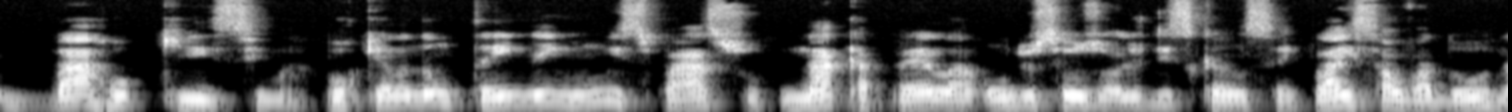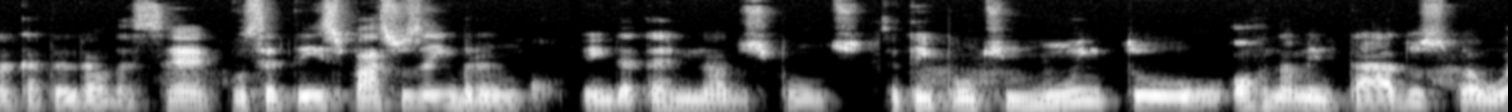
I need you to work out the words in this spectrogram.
barroquíssima, porque ela não tem nenhum espaço na capela onde os seus olhos descansem. Lá em Salvador, na Catedral da Sé, você tem espaços em branco em determinados pontos. Você tem pontos muito ornamentados, o,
